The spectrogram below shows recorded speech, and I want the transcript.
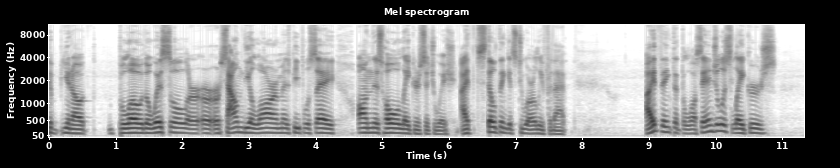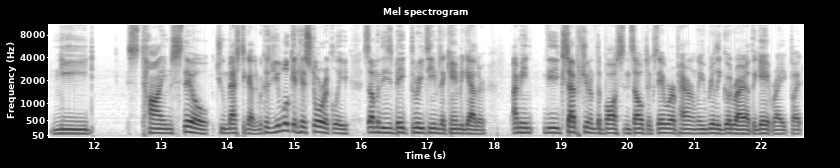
to you know blow the whistle or, or, or sound the alarm, as people say, on this whole Lakers situation. I still think it's too early for that. I think that the Los Angeles Lakers need time still to mesh together because you look at historically some of these big three teams that came together. I mean, the exception of the Boston Celtics, they were apparently really good right out the gate, right? But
